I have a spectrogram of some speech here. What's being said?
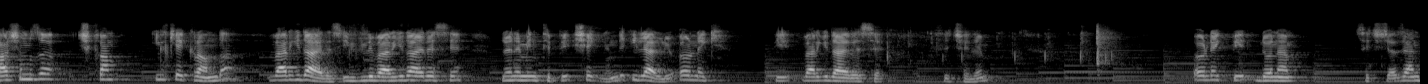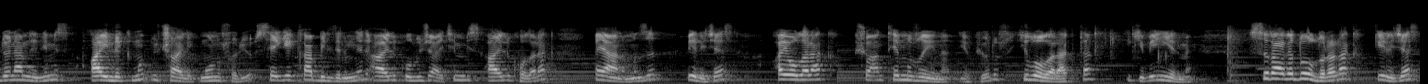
Karşımıza çıkan ilk ekranda vergi dairesi, ilgili vergi dairesi, dönemin tipi şeklinde ilerliyor. Örnek bir vergi dairesi seçelim. Örnek bir dönem seçeceğiz. Yani dönem dediğimiz aylık mı 3 aylık mı onu soruyor. SGK bildirimleri aylık olacağı için biz aylık olarak beyanımızı vereceğiz. Ay olarak şu an Temmuz ayını yapıyoruz. Yıl olarak da 2020. Sırayla doldurarak geleceğiz.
